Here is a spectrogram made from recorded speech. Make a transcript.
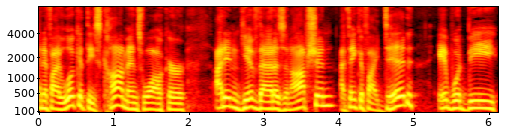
And if I look at these comments, Walker, I didn't give that as an option. I think if I did, it would be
